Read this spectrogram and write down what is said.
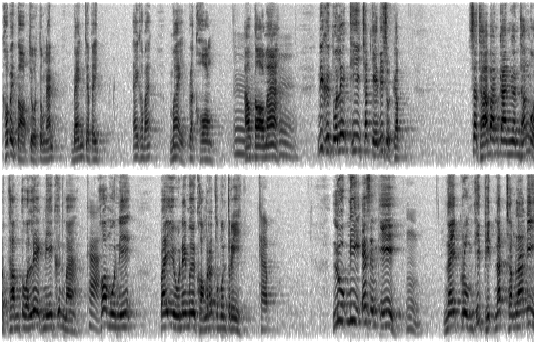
เขาไปตอบโจทย์ตรงนั้น แบงก์จะไปให้เขาไหมไม่ประคอง เอาต่อมา นี่คือตัวเลขที่ชัดเจนที่สุดครับ สถาบันการเงินทั้งหมดทำตัวเลขนี้ขึ้นมาค่ะข้อมูลนี้ไปอยู่ในมือของรัฐมนตรีครับ ลูกหนี้ SME อืมในกลุ่มที่ผิดนัดชำระหนี้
